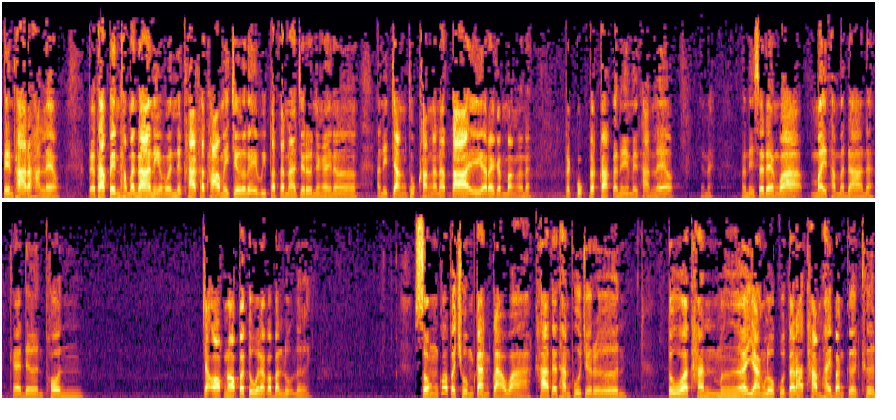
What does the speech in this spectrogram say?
เป็นพระอรหันต์แล้ว แต่ถ้าเป็นธรรมดาเนี่ยวันนึกหาคาถาไม่เจอเลยวิปัสนาเจริญยังไงเนาะอันนี้จังทุกขังอนัตตาเออะไรกันบ้างนะตะกุกตะกักอันนี้ไม่ทันแล้วนะอันนี้แสดงว่าไม่ธรรมดานะแค่เดินพ้น จะออกนอกประตูแล้วก็บรรลุเลย สงก็ประชุมกันกล่าวว่าข้าแต่ท่านผู้เจริญ ตัวท่านเมื่อยังโลกุตระธรรมให้บังเกิดขึ้น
